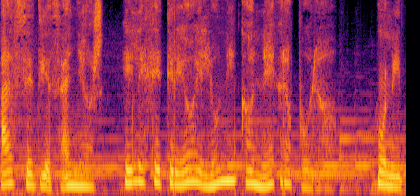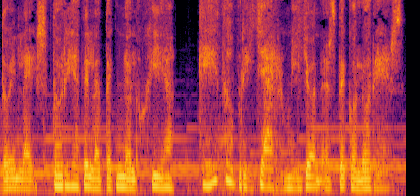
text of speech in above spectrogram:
Hace 10 años, LG creó el único negro puro, un hito en la historia de la tecnología que hizo brillar millones de colores.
